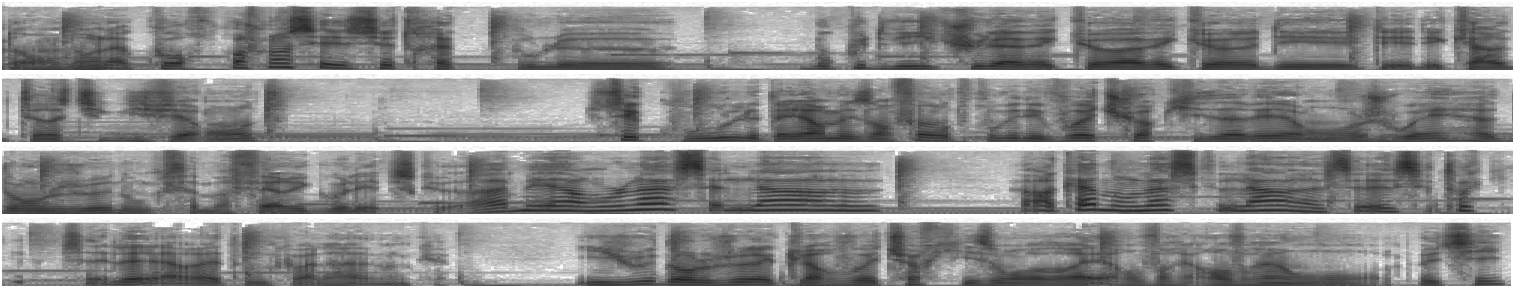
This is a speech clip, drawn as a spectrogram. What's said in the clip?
dans, dans, la course. Franchement, c'est très cool beaucoup de véhicules avec, euh, avec euh, des, caractéristiques différentes. C'est cool. D'ailleurs, mes enfants ont trouvé des voitures qu'ils avaient en jouet dans le jeu, donc ça m'a fait rigoler parce que ah mais on l'a celle-là. Ah regarde, on l'a celle-là. C'est toi qui celle-là. Donc voilà. Donc ils jouent dans le jeu avec leurs voitures qu'ils ont en vrai, en vrai, en, petit.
